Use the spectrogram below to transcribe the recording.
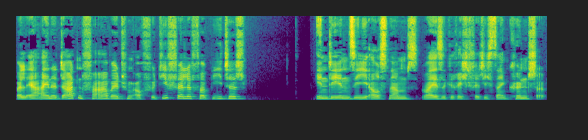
weil er eine Datenverarbeitung auch für die Fälle verbietet, in denen sie ausnahmsweise gerechtfertigt sein könnte.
